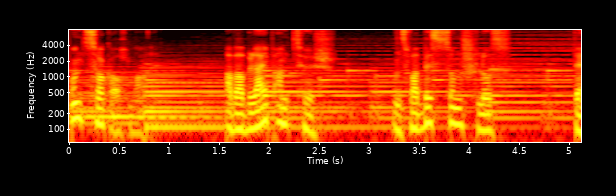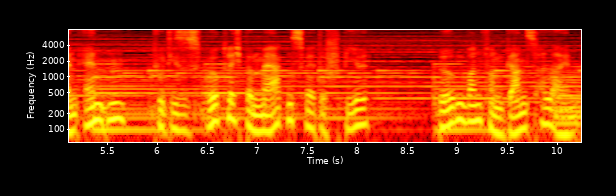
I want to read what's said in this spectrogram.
und zock auch mal. Aber bleib am Tisch. Und zwar bis zum Schluss. Denn enden tut dieses wirklich bemerkenswerte Spiel irgendwann von ganz alleine.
